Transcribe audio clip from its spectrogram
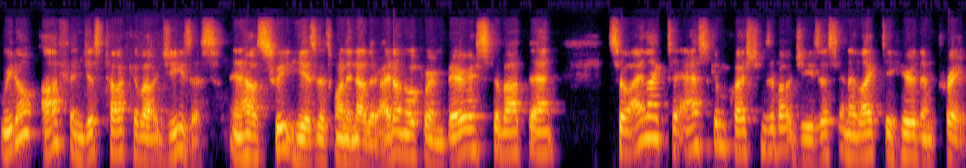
we don't often just talk about Jesus and how sweet he is with one another. I don't know if we're embarrassed about that. So I like to ask them questions about Jesus and I like to hear them pray.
